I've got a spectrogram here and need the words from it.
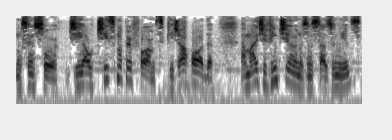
um sensor de altíssima performance que já roda há mais de 20 anos nos Estados Unidos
